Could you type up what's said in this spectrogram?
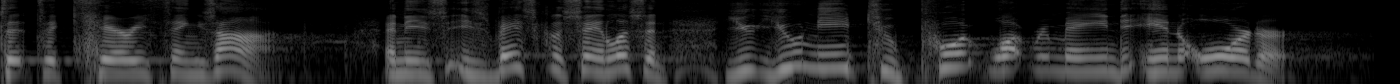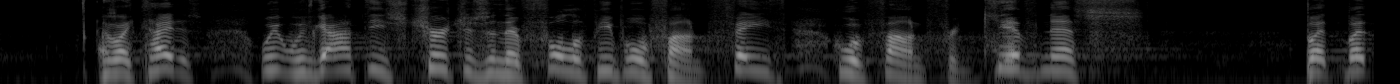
to, to carry things on. And he's, he's basically saying, listen, you, you need to put what remained in order. Like Titus, we, we've got these churches and they're full of people who found faith, who have found forgiveness. But, but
